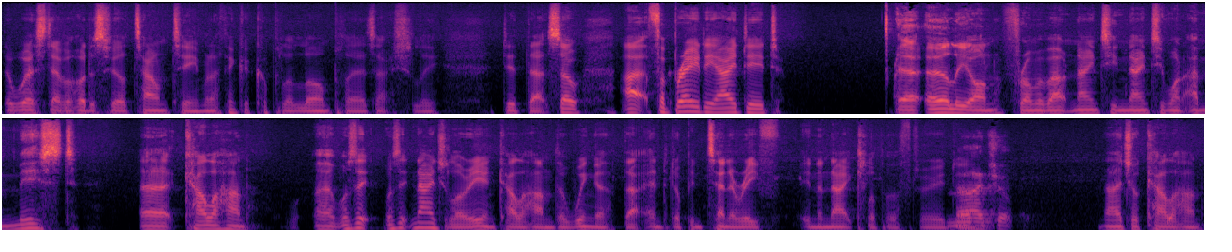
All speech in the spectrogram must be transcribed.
the worst ever Huddersfield Town team? And I think a couple of lone players actually did that. So uh, for Brady, I did uh, early on from about 1991. I missed uh, Callaghan. Uh, was it was it Nigel or Ian Callaghan, the winger that ended up in Tenerife in a nightclub after he'd uh, Nigel. Nigel Callaghan.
